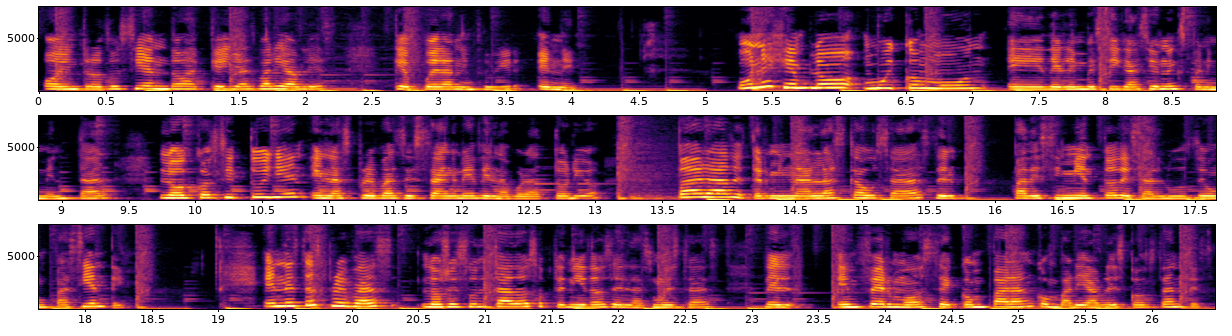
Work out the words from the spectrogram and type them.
o introduciendo aquellas variables que puedan influir en él. Un ejemplo muy común eh, de la investigación experimental lo constituyen en las pruebas de sangre de laboratorio para determinar las causas del padecimiento de salud de un paciente. En estas pruebas, los resultados obtenidos de las muestras del enfermo se comparan con variables constantes,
